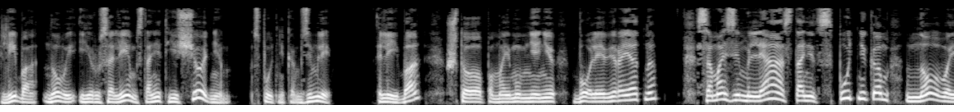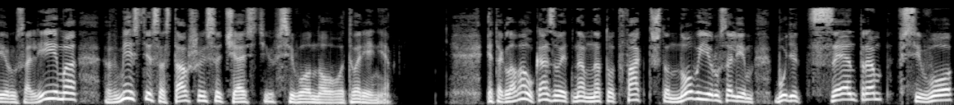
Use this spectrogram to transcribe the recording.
Либо Новый Иерусалим станет еще одним спутником Земли, либо, что, по моему мнению, более вероятно, Сама земля станет спутником Нового Иерусалима вместе с оставшейся частью всего нового творения. Эта глава указывает нам на тот факт, что Новый Иерусалим будет центром всего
